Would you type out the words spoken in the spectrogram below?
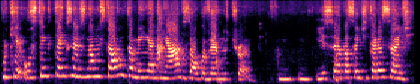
porque os think tanks eles não estavam também alinhados ao governo Trump. Isso é bastante interessante.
